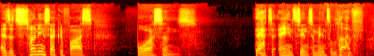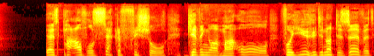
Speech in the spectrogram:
as its atoning sacrifice for our sins. That ain't sentimental love. That's powerful, sacrificial, giving of my all for you who do not deserve it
